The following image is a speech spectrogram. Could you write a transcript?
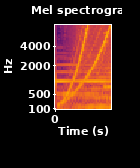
Oh!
